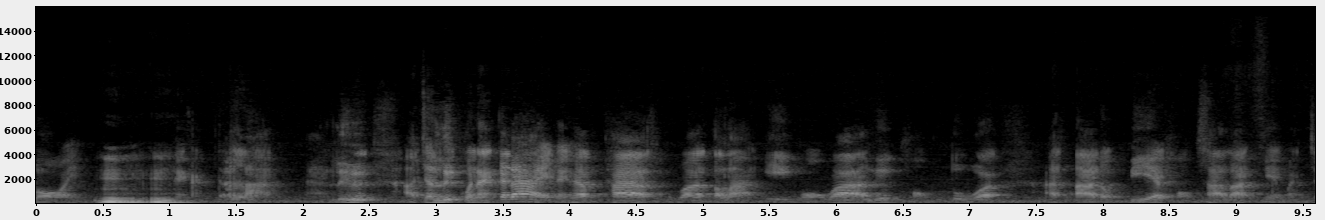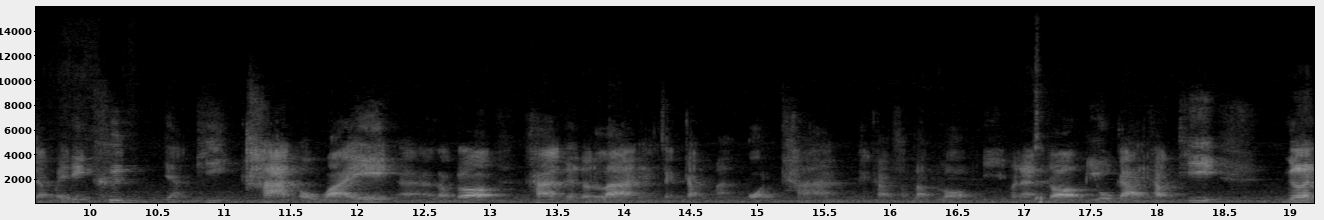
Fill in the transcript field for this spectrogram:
100อืมอืมนะครับตลาดอ่าหรืออาจจะลึกกว่านั้นก็ได้นะครับ ถ้าสมมติว่าตลาดเองมองว่าเรื่องของตัวอัตราดอกเบี้ยของสหรัฐเนี่ยมันจะไม่ได้ขึ้นอย่างที่คาดเอาไว้อ่าแล้วก็ค่าเงินดอลลาร์เนี่ยจะกลับมาอ่อนค่านะ ครับสำหรับรอบนี้ เพราะฉะนั้นก็มีโอกาสครับที่เงิน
